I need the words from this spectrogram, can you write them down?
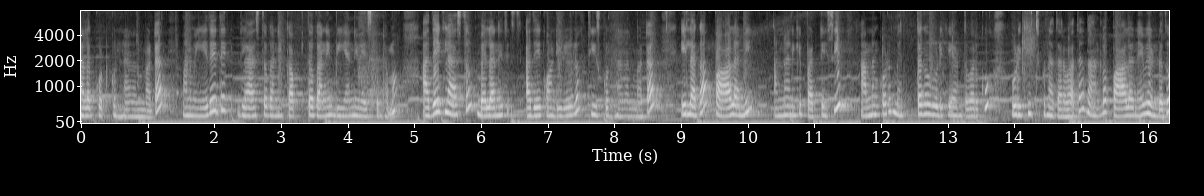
నలగ కొట్టుకుంటున్నాను అనమాట మనం ఏదైతే గ్లాస్తో కానీ కప్తో కానీ బియ్యాన్ని వేసుకుంటామో అదే గ్లాస్తో బెల్లాన్ని అదే క్వాంటిటీలో తీసుకుంటున్నాను అనమాట ఇలాగా పాలన్నీ అన్నానికి పట్టేసి అన్నం కూడా మెత్తగా ఉడికేంత వరకు ఉడికించుకున్న తర్వాత దాంట్లో పాలు అనేవి ఉండదు.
